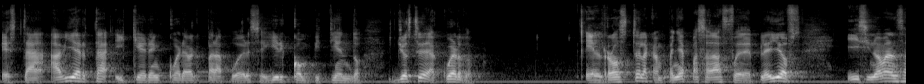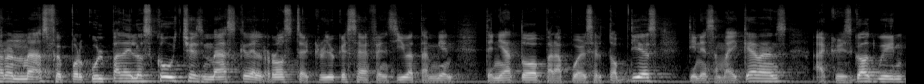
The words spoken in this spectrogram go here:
está abierta y quieren quarterback para poder seguir compitiendo. Yo estoy de acuerdo el roster de la campaña pasada fue de playoffs. Y si no avanzaron más fue por culpa de los coaches más que del roster. Creo que esa defensiva también tenía todo para poder ser top 10. Tienes a Mike Evans, a Chris Godwin,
